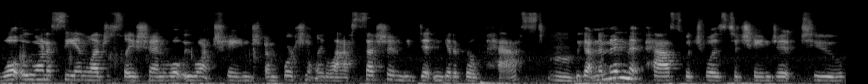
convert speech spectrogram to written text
what we want to see in legislation, what we want changed. Unfortunately, last session we didn't get a bill passed. Mm. We got an amendment passed, which was to change it to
